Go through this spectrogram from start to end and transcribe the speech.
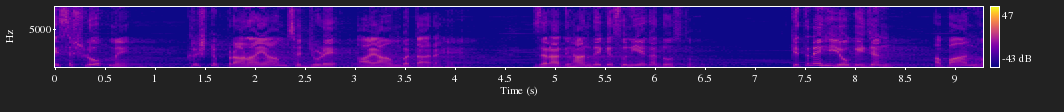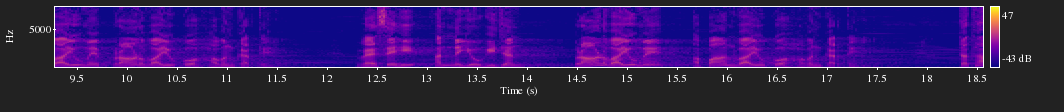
इस श्लोक में कृष्ण प्राणायाम से जुड़े आयाम बता रहे हैं। जरा ध्यान दे के सुनिएगा दोस्तों। कितने ही योगी जन अपान वायु में प्राण वायु को हवन करते हैं। वैसे ही अन्य योगी जन प्राण वायु में अपान वायु को हवन करते हैं, तथा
